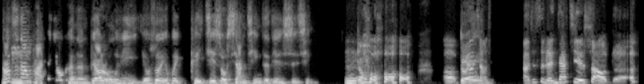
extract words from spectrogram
然后这张牌很有可能比较容易，有时候也会可以接受相亲这件事情。嗯，哦，呃，不要讲啊，就是人家介绍的。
